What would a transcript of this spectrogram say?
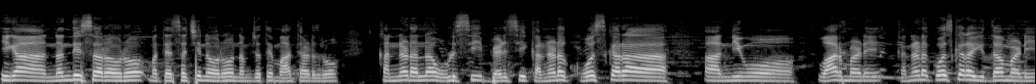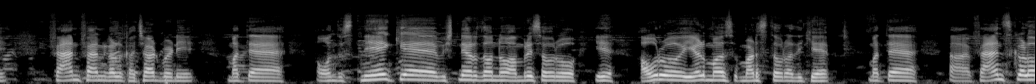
ಈಗ ನಂದೀಶ್ ಸರ್ ಅವರು ಮತ್ತು ಸಚಿನ್ ಅವರು ನಮ್ಮ ಜೊತೆ ಮಾತಾಡಿದ್ರು. ಕನ್ನಡನ ಉಳಿಸಿ ಬೆಳೆಸಿ ಕನ್ನಡಕ್ಕೋಸ್ಕರ ನೀವು ವಾರ್ ಮಾಡಿ ಕನ್ನಡಕ್ಕೋಸ್ಕರ ಯುದ್ಧ ಮಾಡಿ ಫ್ಯಾನ್ ಫ್ಯಾನ್ಗಳು ಕಚಾಡಬೇಡಿ ಮತ್ತು ಒಂದು ಸ್ನೇಹಕ್ಕೆ ವಿಷ್ಣುವರ್ಧನ್ ಅಂಬರೀಷ್ ಅವರು ಅವರು ಏಳು ಮಾಸ್ ಮಾಡಿಸ್ತವ್ರು ಅದಕ್ಕೆ. ಮತ್ತು ಫ್ಯಾನ್ಸ್ಗಳು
